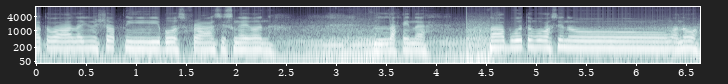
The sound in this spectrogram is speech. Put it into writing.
Kakatuwa lang yung shop ni Boss Francis ngayon. Laki na. Naabutan ko kasi nung ano,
